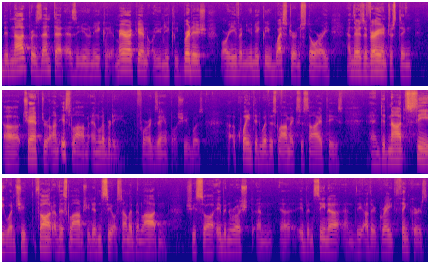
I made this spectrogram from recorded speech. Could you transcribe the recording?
did not present that as a uniquely American or uniquely British or even uniquely Western story. And there's a very interesting uh, chapter on Islam and liberty, for example. She was uh, acquainted with Islamic societies and did not see, when she thought of Islam, she didn't see Osama bin Laden. She saw Ibn Rushd and uh, Ibn Sina and the other great thinkers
